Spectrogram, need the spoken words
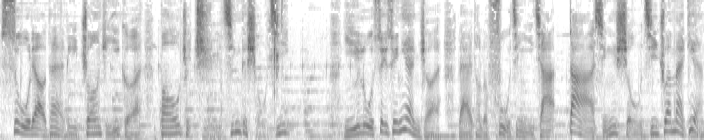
塑料袋里装着一个包着纸巾的手机，一路碎碎念着来到了附近一家大型手机专卖店。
